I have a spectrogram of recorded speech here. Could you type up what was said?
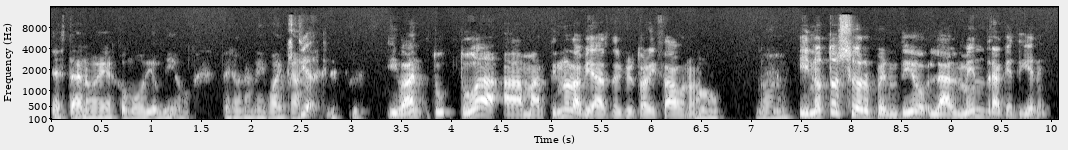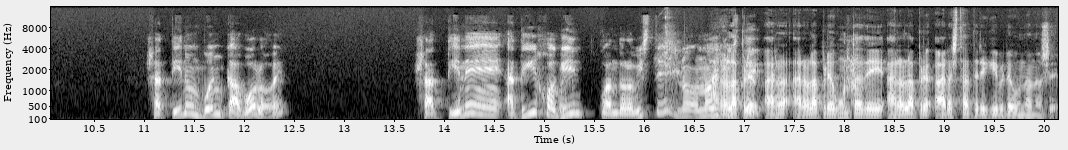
ya está, no es como, Dios mío, perdóname, Hueca. Hostia. Iván, tú, tú a, a Martín no lo habías desvirtualizado, ¿no? No, no, no. ¿Y no te sorprendió la almendra que tiene? O sea, tiene un buen cabolo, ¿eh? O sea, tiene. A ti, Joaquín, cuando lo viste, no, no ahora, la dijiste- pre- ahora, ahora la pregunta de. Ahora, la pre- ahora está Treki preguntándose,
